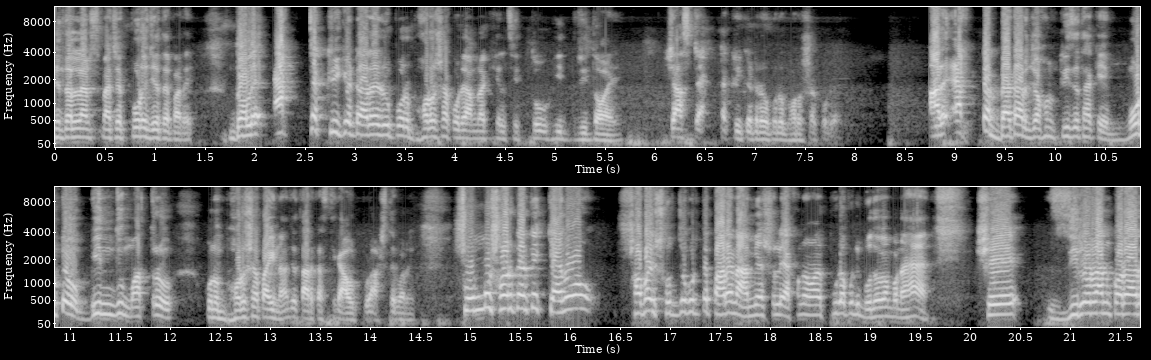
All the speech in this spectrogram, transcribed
নেদারল্যান্ডস ম্যাচে পড়ে যেতে পারে। দলে একটা ক্রিকেটারের উপর ভরসা করে আমরা খেলছি তৌহিদ হৃদয়। জাস্ট একটা ক্রিকেটারের উপর ভরসা করে। আর একটা ব্যাটার যখন ক্রিজে থাকে, মোটেও বিন্দু মাত্র কোনো ভরসা পাই না যে তার কাছ থেকে আউটপুট আসতে পারে। সৌম্য সরকারকে কেন সবাই সহ্য করতে পারে না, আমি আসলে এখনও আমার পুরোপুরি বোধগম্য না। হ্যাঁ সে জিরো রান করার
